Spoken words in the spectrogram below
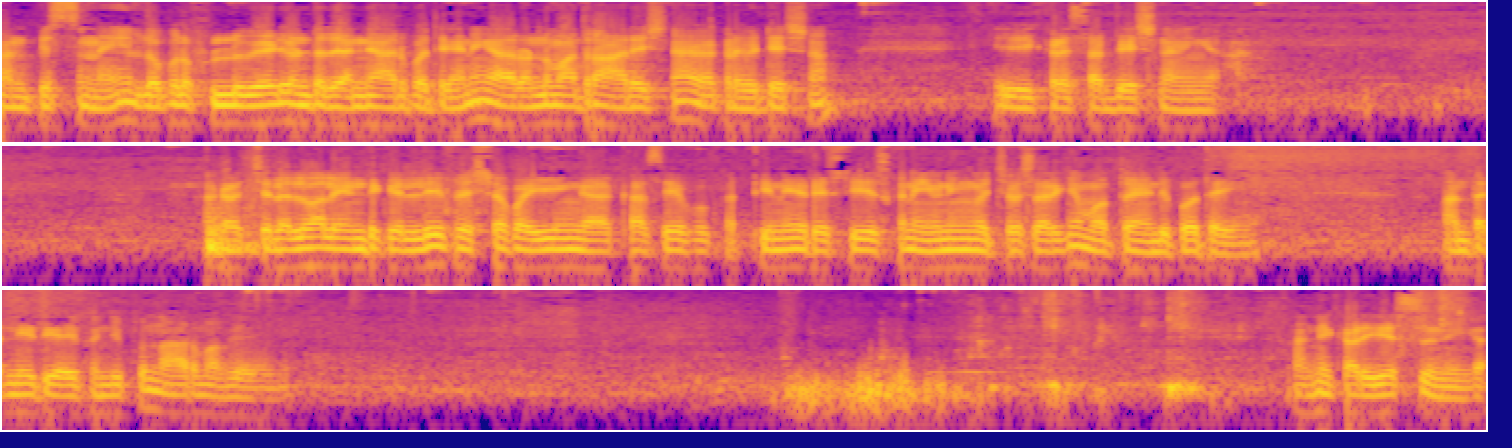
అనిపిస్తున్నాయి. లోపల ఫుల్ వేడి ఉంటుంది అన్నీ ఆరిపోతాయి కానీ ఆ రెండు మాత్రం ఆరేసినా అవి అక్కడ పెట్టేసినాం. ఇవి ఇక్కడ సర్దేసినాం ఇంకా. అక్కడ చెల్లెలు వాళ్ళ ఇంటికి వెళ్ళి ఫ్రెష్ అప్ అయ్యి ఇంకా కాసేపు తిని రెస్ట్ చేసుకుని ఈవినింగ్ వచ్చేసరికి మొత్తం ఎండిపోతాయి అంత నీట్గా అయిపోయింది. ఇప్పుడు నార్మల్గా అయింది. అన్ని కడిగేస్తుంది ఇంకా.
